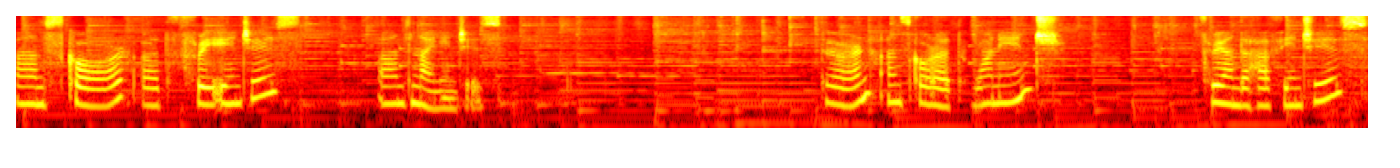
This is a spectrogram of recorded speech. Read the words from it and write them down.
and score at 3 inches and 9 inches. Turn and score at 1 inch three and a half inches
